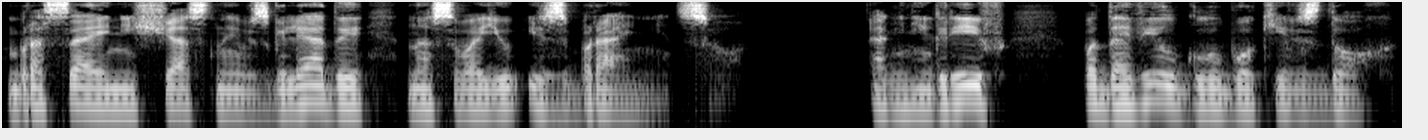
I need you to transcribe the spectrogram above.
бросая несчастные взгляды на свою избранницу. Огнегриф подавил глубокий вздох.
